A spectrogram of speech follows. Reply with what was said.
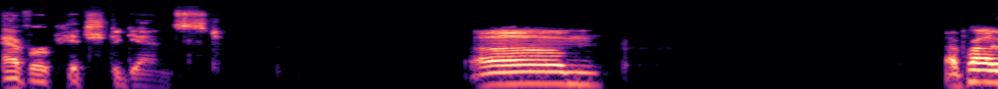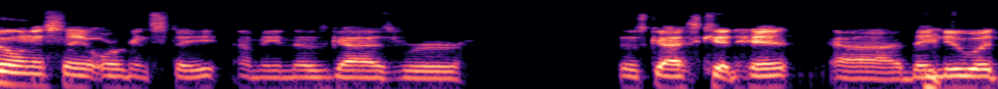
ever pitched against? Um, I probably want to say Oregon State. I mean, those guys were those guys get hit. Uh, they knew what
